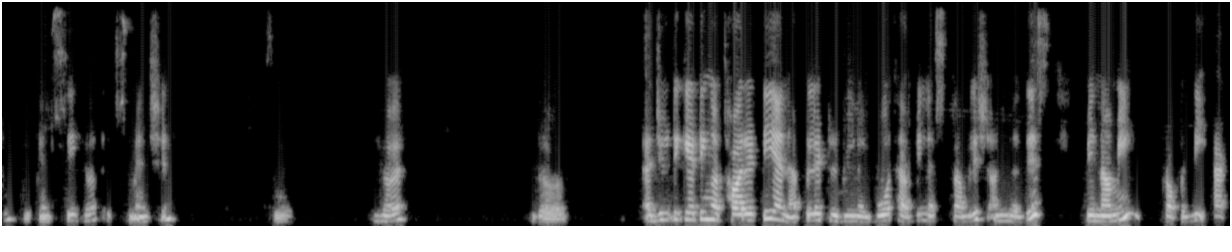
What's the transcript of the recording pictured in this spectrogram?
too. You can see here it's mentioned. So here the adjudicating authority and appellate tribunal both have been established under this Benami Property Act.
